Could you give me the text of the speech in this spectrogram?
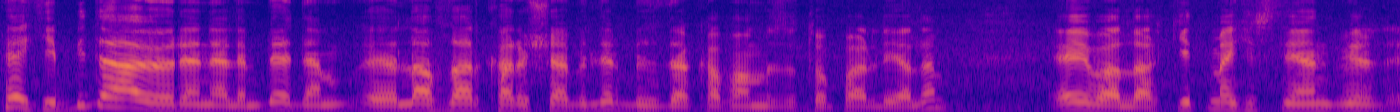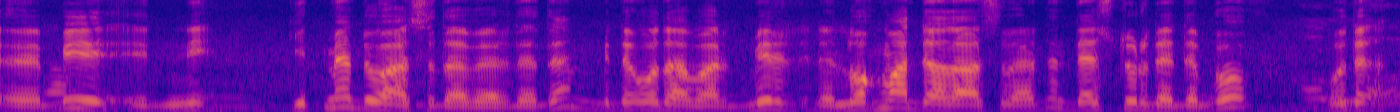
Peki bir daha öğrenelim dedem. E, laflar karışabilir. Biz de kafamızı toparlayalım. Eyvallah. Gitmek isteyen bir e, bir ni- gitme duası da ver dedem. Bir de o da var. Bir e, lokma duası verdin. Destur dedi bu. Bu da Allah Allah,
